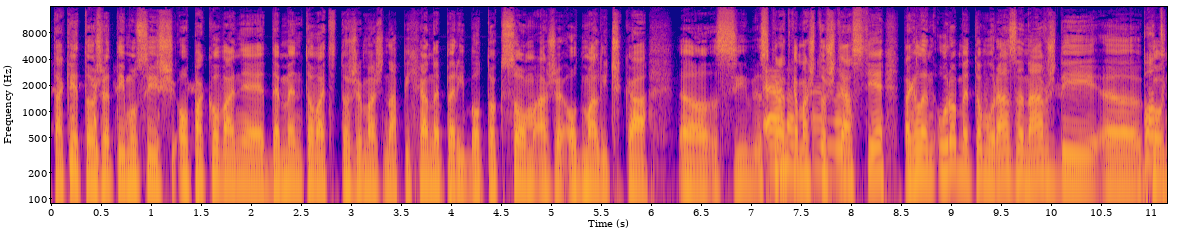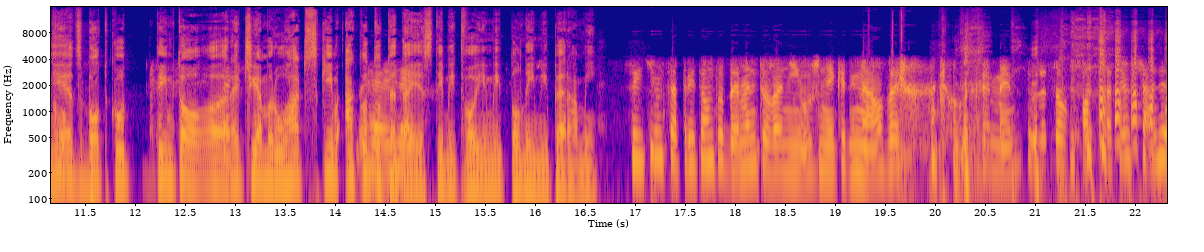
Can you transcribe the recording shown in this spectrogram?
takéto, že ty musíš opakovane dementovať to, že máš napichané pery botoxom a že od malička e, si, skrátka máš to šťastie, tak len urobme tomu raz a navždy e, koniec, bodku týmto e, rečiam rúhačským. Ako to Hej, teda hej. je s tými tvojimi plnými perami? Cítim sa pri tomto dementovaní už niekedy naozaj ako dement, že to v podstate všade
